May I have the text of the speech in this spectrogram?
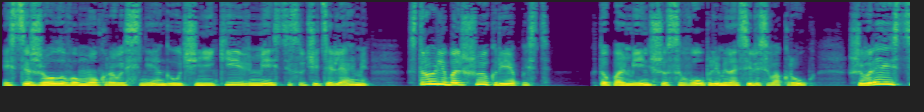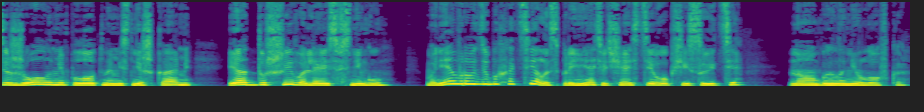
Из тяжелого мокрого снега ученики вместе с учителями строили большую крепость. Кто поменьше с воплями носились вокруг, швыряясь тяжелыми плотными снежками и от души валяясь в снегу. Мне вроде бы хотелось принять участие в общей суете, но было неловко.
